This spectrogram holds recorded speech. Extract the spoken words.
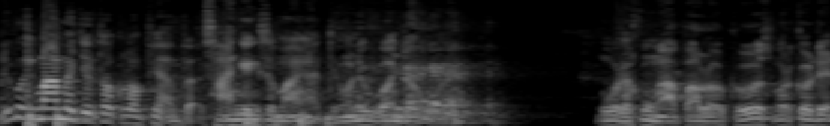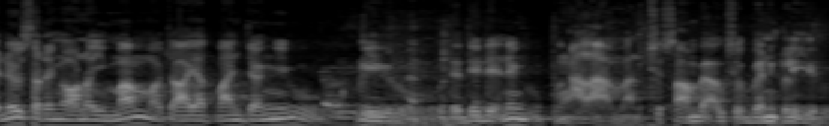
Niku imame cerita kula piyambak saking semangat ku kanca kula. Ora ku ngapal lho Gus, mergo dekne sering ana imam maca ayat panjang iku keliru. Dadi dekne pengalaman sampai aku ben keliru.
